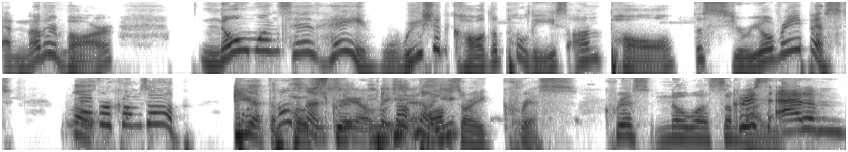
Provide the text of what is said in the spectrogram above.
at another bar. No one says, "Hey, we should call the police on Paul, the serial rapist." Oh. Never comes up. You got the Paul's not serial postscript. rapist. No, oh, I'm sorry, Chris. Chris, Noah, somebody. Chris, Adam,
